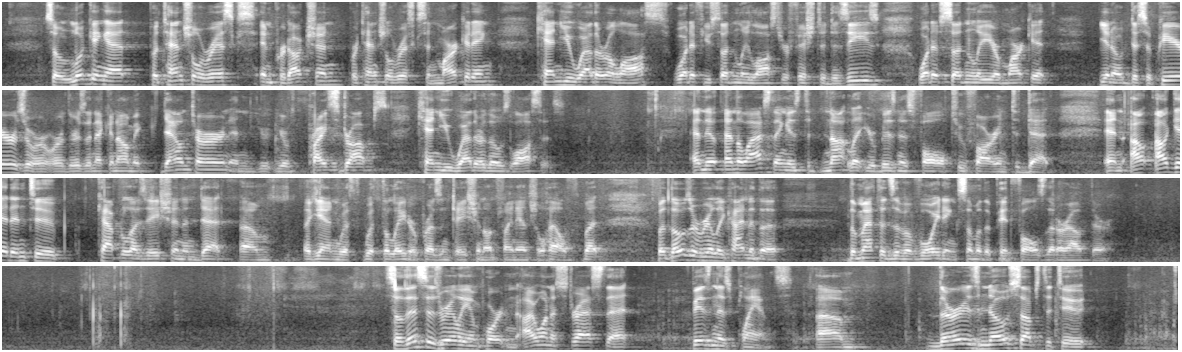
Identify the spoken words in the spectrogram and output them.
So looking at potential risks in production, potential risks in marketing, can you weather a loss? What if you suddenly lost your fish to disease? What if suddenly your market you know, disappears or, or there's an economic downturn and your, your price drops? Can you weather those losses? And the, and the last thing is to not let your business fall too far into debt. And I'll, I'll get into capitalization and debt um, again with, with the later presentation on financial health. But, but those are really kind of the, the methods of avoiding some of the pitfalls that are out there. So this is really important. I want to stress that business plans. Um, there is no substitute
